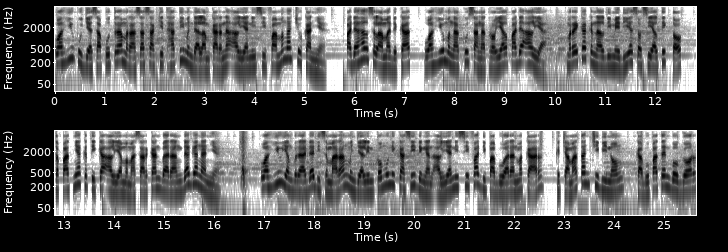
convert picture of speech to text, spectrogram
Wahyu Puja Saputra merasa sakit hati mendalam karena Aliani Siva mengacuhkannya. Padahal selama dekat, Wahyu mengaku sangat royal pada Alia. Mereka kenal di media sosial TikTok, tepatnya ketika Alia memasarkan barang dagangannya. Wahyu yang berada di Semarang menjalin komunikasi dengan Aliani Siva di Pabuaran Mekar, Kecamatan Cibinong, Kabupaten Bogor,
